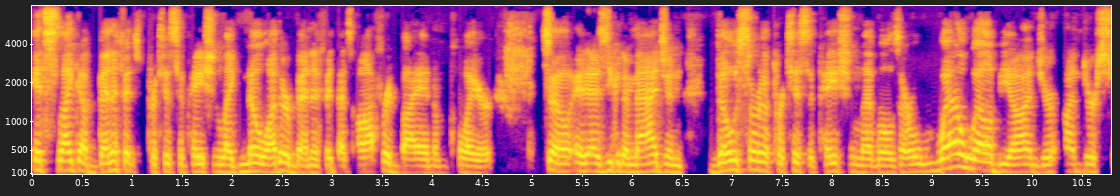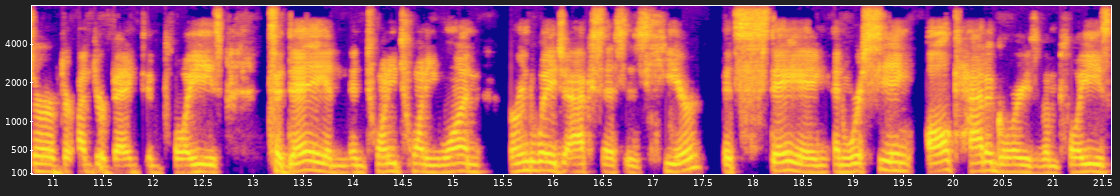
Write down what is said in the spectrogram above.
It's like a benefits participation like no other benefit that's offered by an employer. So, as you can imagine, those sort of participation levels are well, well beyond your underserved or underbanked employees. Today in, in 2021, earned wage access is here it's staying, and we're seeing all categories of employees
